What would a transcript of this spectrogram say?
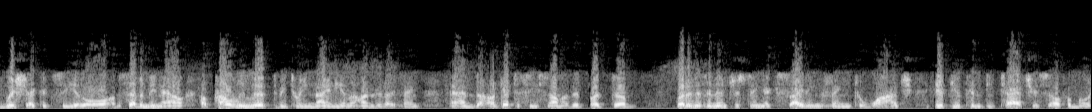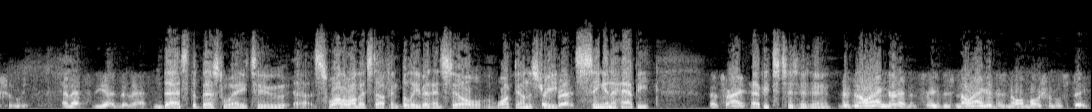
wish I could see it all. I'm 70 now. I'll probably live to between 90 and 100, I think. And uh, I'll get to see some of it. But, um, but it is an interesting, exciting thing to watch if you can detach yourself emotionally. And that's the end of that. That's the best way to uh, swallow all that stuff and believe it, and still walk down the street right. singing a happy, That's right. happy t- t-. There's no anger in it, see? There's no anger, there's no emotional stake.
